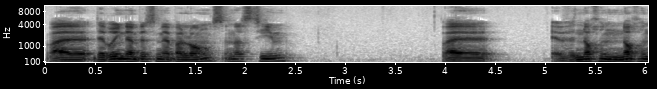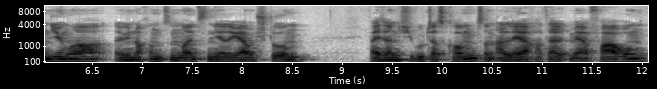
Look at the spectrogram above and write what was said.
weil der bringt ein bisschen mehr Balance in das Team. Weil noch ein, noch ein jünger, irgendwie noch ein, so ein 19-Jähriger im Sturm, weiß ja nicht, wie gut das kommt. So ein Aller hat halt mehr Erfahrung.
